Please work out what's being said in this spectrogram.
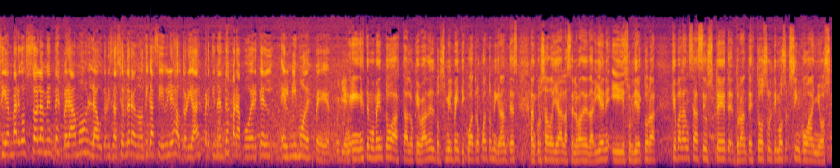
Sin embargo, solamente esperamos la autorización de Aeronáutica Civil y las autoridades pertinentes para poder que el, mismo despegue. Muy bien, en este momento, hasta lo que va del 2024, ¿cuántos migrantes han cruzado ya la selva de Darién? Y subdirectora, ¿qué balance hace usted durante estos últimos cinco años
